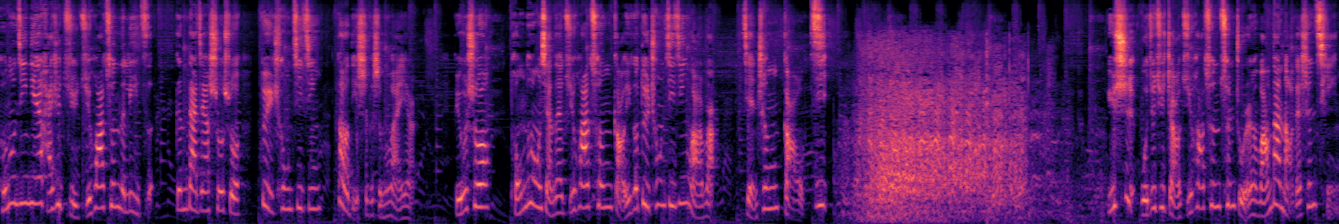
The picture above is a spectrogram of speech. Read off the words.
彤彤今天还是举菊花村的例子，跟大家说说对冲基金到底是个什么玩意儿。比如说，彤彤想在菊花村搞一个对冲基金玩玩，简称搞基。于是我就去找菊花村村主任王大脑袋申请。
